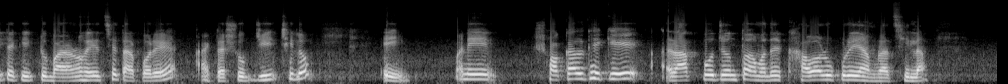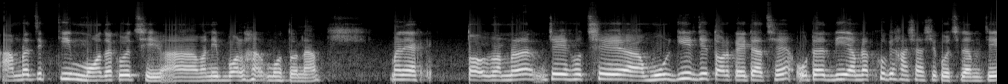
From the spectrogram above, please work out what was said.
এটাকে একটু বাড়ানো হয়েছে। তারপরে একটা সবজি ছিল। এই মানে সকাল থেকে রাত পর্যন্ত আমাদের খাওয়ার উপরেই আমরা ছিলাম। আমরা যে কি মজা করেছি মানে বলার মতো না। মানে আমরা যে হচ্ছে মুরগির যে তরকারিটা আছে, ওটা দিয়ে আমরা খুবই হাসাহাসি করছিলাম যে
